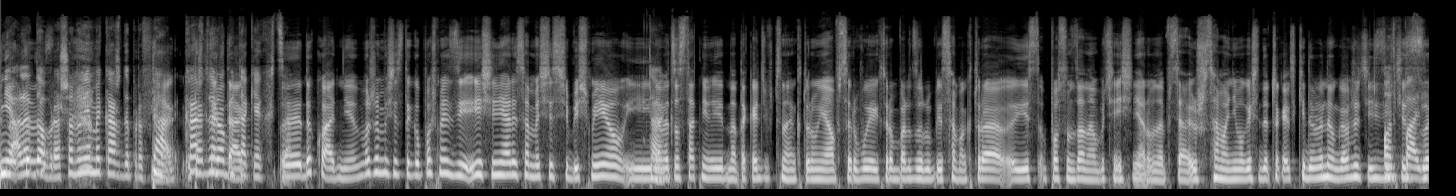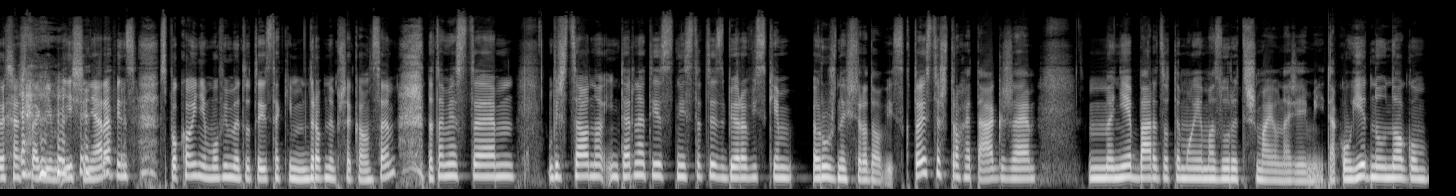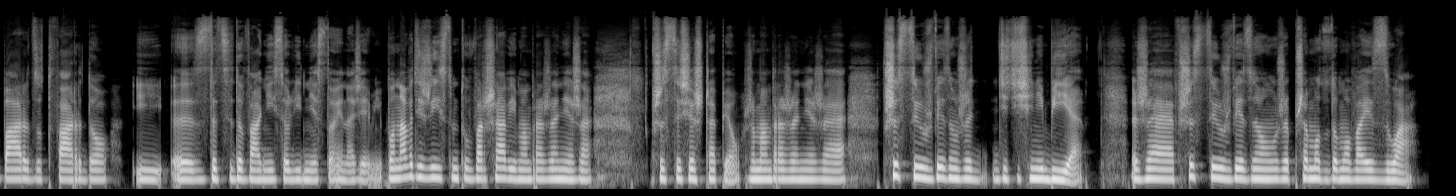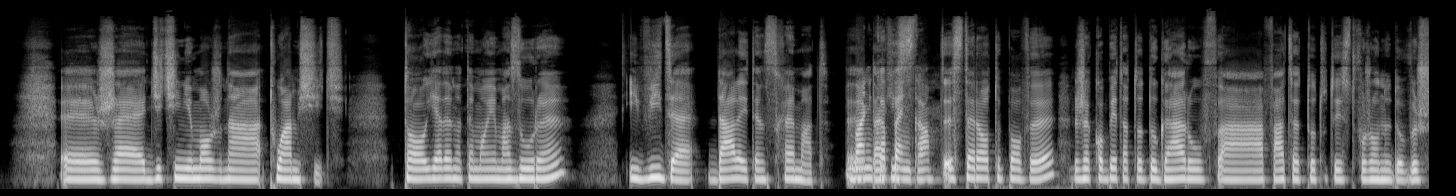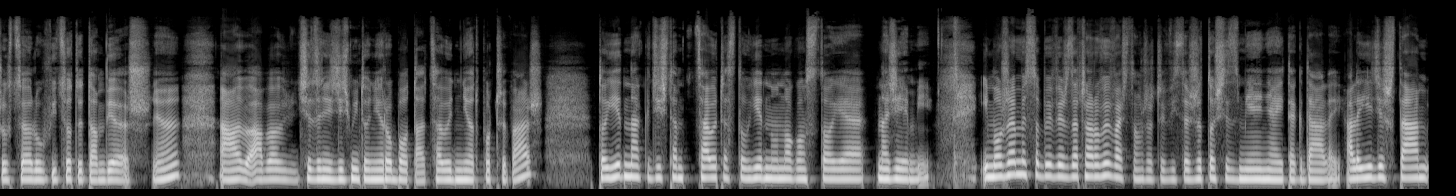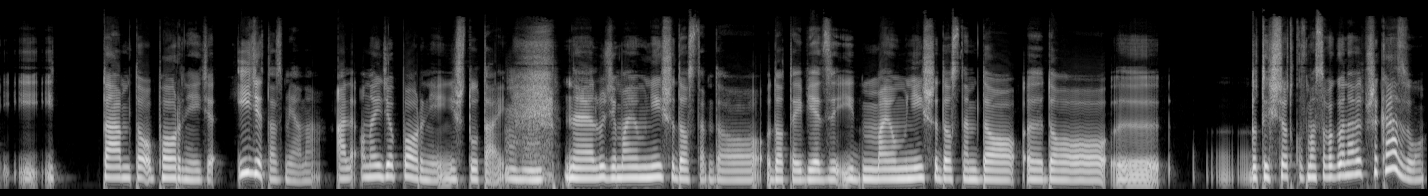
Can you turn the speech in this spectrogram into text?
Nie, ale dobra, szanujemy każde profile. Tak, Każdy tak, tak, robi tak. tak, jak chce. E, dokładnie. Możemy się z tego pośmiać. Jesieniary same się z siebie śmieją i tak. nawet ostatnio jedna taka dziewczyna, którą ja obserwuję, którą bardzo lubię sama, która jest posądzana o bycie jesieniarą, napisała już sama nie mogę się doczekać, kiedy będą go wrzucić zdjęcie Odpalić. z hashtagiem jesieniara, więc spokojnie mówimy tutaj z takim drobnym przekąsem. Natomiast wiesz co, no internet jest niestety zbiorowiskiem różnych środowisk. To jest też trochę tak, że mnie bardzo te moje mazury trzymają na ziemi. Taką jedną nogą bardzo twardo i y, zdecydowanie i solidnie stoję na ziemi. Bo nawet jeżeli jestem tu w Warszawie, mam wrażenie, że wszyscy się szczepią, że mam wrażenie, że wszyscy już wiedzą, że dzieci się nie bije, że wszyscy już wiedzą, że przemoc domowa jest zła, y, że dzieci nie można tłamsić. To jadę na te moje mazury i widzę dalej ten schemat E, Bańka taki pęka. stereotypowy, że kobieta to do garów, a facet to tutaj jest stworzony do wyższych celów i co ty tam wiesz, nie? A, a siedzenie z dziećmi to nie robota, cały dzień nie odpoczywasz, to jednak gdzieś tam cały czas tą jedną nogą stoję na ziemi. I możemy sobie, wiesz, zaczarowywać tą rzeczywistość, że to się zmienia i tak dalej, ale jedziesz tam i, i tam to opornie idzie. Idzie ta zmiana, ale ona idzie oporniej niż tutaj. Mhm. E, Ludzie mają mniejszy dostęp do, do tej wiedzy i mają mniejszy dostęp do, e, do, y, do tych środków masowego nawet przekazu.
